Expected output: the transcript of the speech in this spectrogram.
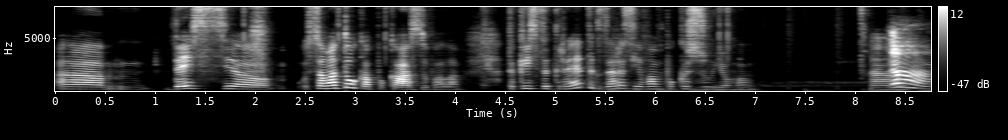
е, м, Десь е, самотока показувала. Такий секретик, зараз я вам покажу його. Е, А,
